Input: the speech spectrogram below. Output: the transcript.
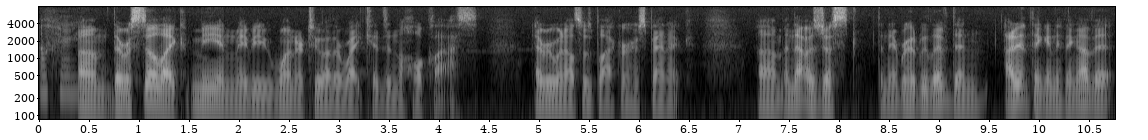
okay. Um, there was still like me and maybe one or two other white kids in the whole class. Everyone else was black or Hispanic. Um, and that was just the neighborhood we lived in. I didn't think anything of it.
